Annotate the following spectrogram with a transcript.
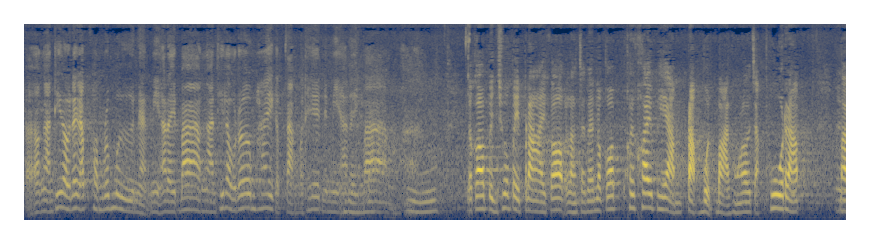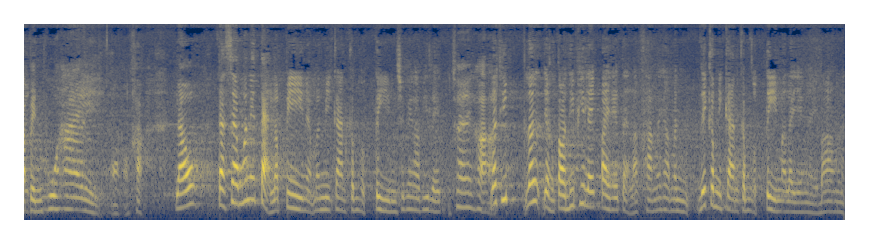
เอ่องานที่เราได้รับความร่วมมือเนี่ยมีอะไรบ้าง งานที่เราเริ่มให้กับต่างประเทศเนี่ยมีอะไรบ้างอืค่ะมแล้วก็เป็นช่วงปลายๆก็หลังจากนั้นเราก็ค่อย ๆ พยายามปรับบทบาทของเราจากผู้รับ มาเป็นผู้ให้อ๋อค่ะ แล้วแต่แสดงว่าในแต่ละปีเนี่ยมันมีการกำหนดธีมใช่ไหมคะพี่เล็กใช่ค่ะแล้วที่แล้วอย่างตอนที่พี่เล็กไปในแต่ละครั้งนะคะมันได้กมีการกำหนดธีมอะไรยังไงบ้างไหม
